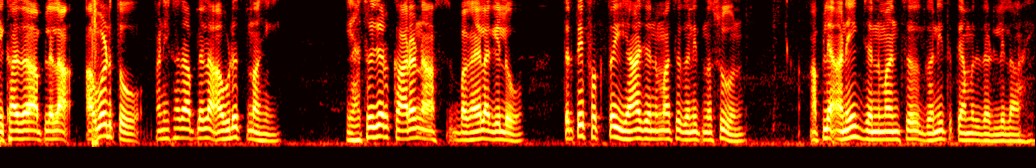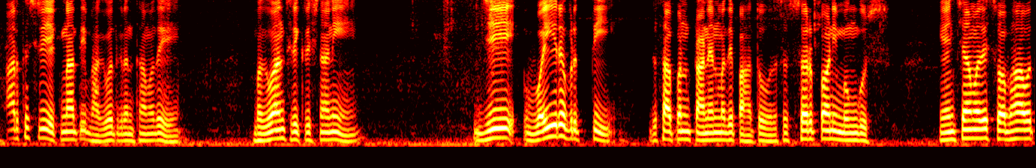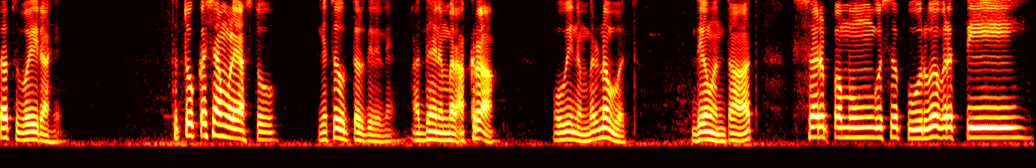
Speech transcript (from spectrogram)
एखादा आपल्याला आवडतो आणि एखादा आपल्याला आवडत नाही ह्याचं जर कारण अस बघायला गेलो तर ते फक्त ह्या जन्माचं गणित नसून आपल्या अनेक जन्मांचं गणित त्यामध्ये दडलेलं आहे. अर्थ श्री एकनाथी भागवत ग्रंथामध्ये भगवान श्रीकृष्णाने जी वैरवृत्ती जसं आपण प्राण्यांमध्ये पाहतो जसं सर्प आणि मुंगूस यांच्यामध्ये स्वभावतच वैर आहे. तर तो कशामुळे असतो? याचं उत्तर दिलेलं आहे. अध्याय नंबर अकरा ओवी नंबर नव्वद. देव म्हणतात सर्पमुंगुस पूर्ववृत्ती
